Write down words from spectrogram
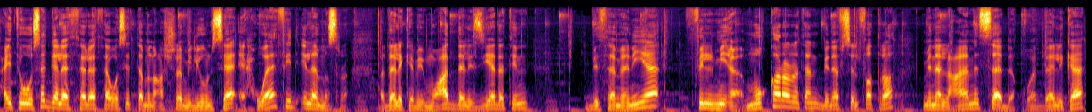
حيث سجل 3.6 مليون سائح وافد إلى مصر وذلك بمعدل زيادة في المئة مقارنة بنفس الفترة من العام السابق وذلك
